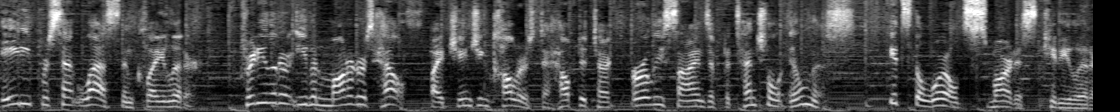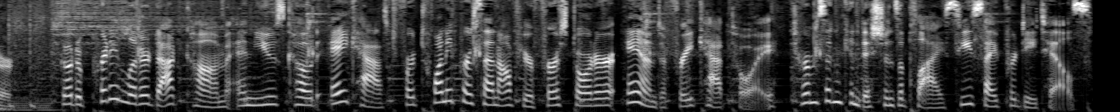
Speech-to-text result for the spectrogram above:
80% less than clay litter. Pretty Litter even monitors health by changing colors to help detect early signs of potential illness. It's the world's smartest kitty litter. Go to prettylitter.com and use code ACAST for 20% off your first order and a free cat toy. Terms and conditions apply. See site for details.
